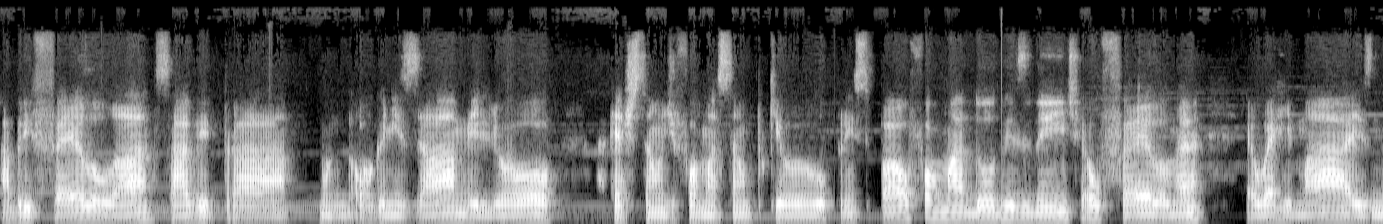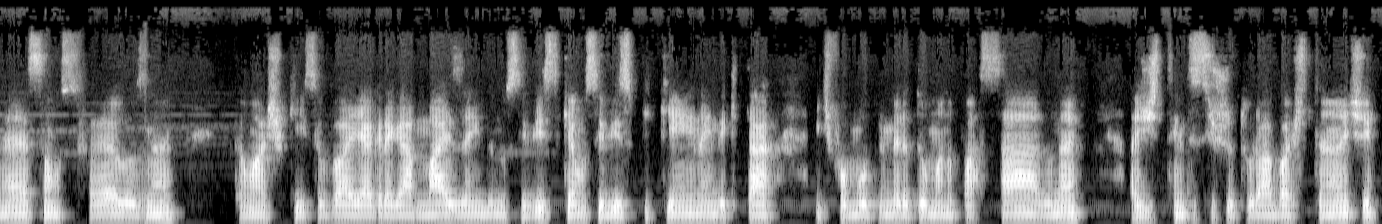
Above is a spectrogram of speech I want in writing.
abrir fellow lá, sabe, para organizar melhor questão de formação, porque o principal formador do residente é o fellow, né? É o R+, né? São os fellows, né? Então, acho que isso vai agregar mais ainda no serviço, que é um serviço pequeno, ainda que tá, a gente formou a primeira turma ano passado, né? A gente tenta se estruturar bastante.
